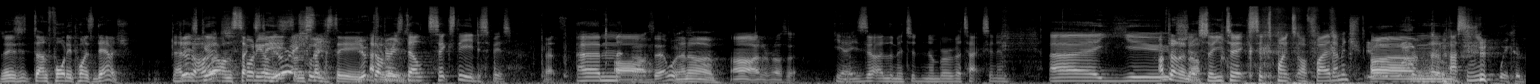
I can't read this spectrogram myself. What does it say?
He's done 40 points of damage. That is on good. On 60, on- You're actually- 60. you've done After he's dealt 60, he disappears. That's, Um, Oh, so that works. I know. Oh, I didn't realize that. yeah, he's got a limited number of attacks in him. Uh, you. I've done so, enough. so you take six points of fire damage. Um, passing you. We could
